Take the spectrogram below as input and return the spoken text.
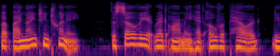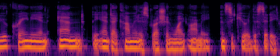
but by 1920, the Soviet Red Army had overpowered the Ukrainian and the anti communist Russian White Army and secured the city.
